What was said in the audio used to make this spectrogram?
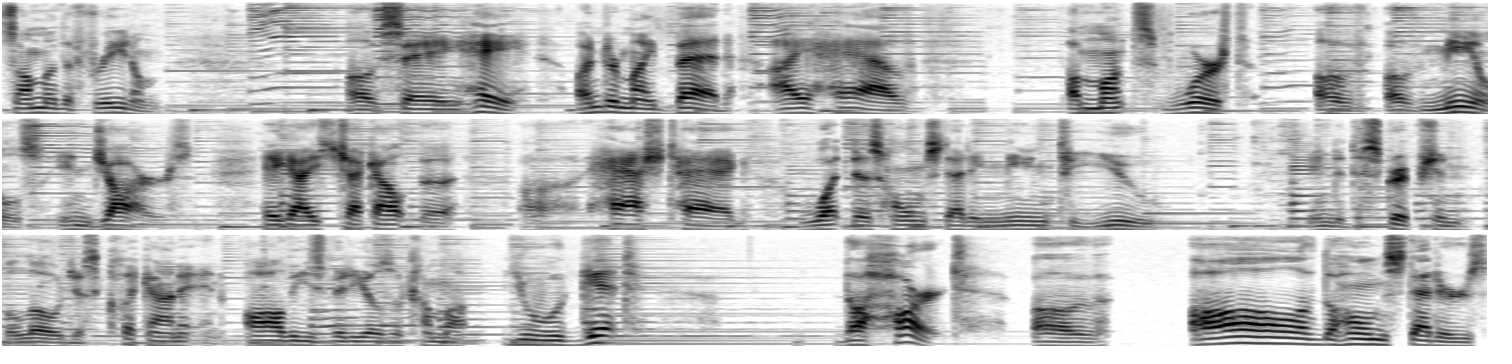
some of the freedom of saying, hey, under my bed, I have a month's worth of, of meals in jars. Hey guys, check out the uh, hashtag, what does homesteading mean to you in the description below. Just click on it and all these videos will come up. You will get the heart of all of the homesteaders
